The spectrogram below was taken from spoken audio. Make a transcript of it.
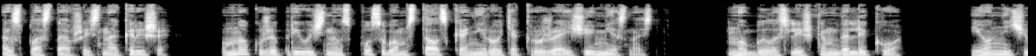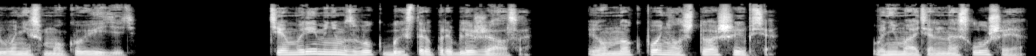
Распластавшись на крыше, Умнок уже привычным способом стал сканировать окружающую местность, но было слишком далеко, и он ничего не смог увидеть. Тем временем звук быстро приближался, и Умнок понял, что ошибся. Внимательно слушая,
